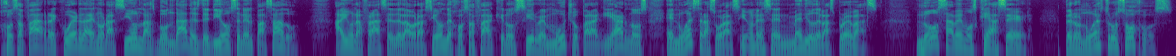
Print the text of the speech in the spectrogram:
Josafat recuerda en oración las bondades de Dios en el pasado. Hay una frase de la oración de Josafat que nos sirve mucho para guiarnos en nuestras oraciones en medio de las pruebas. No sabemos qué hacer, pero nuestros ojos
